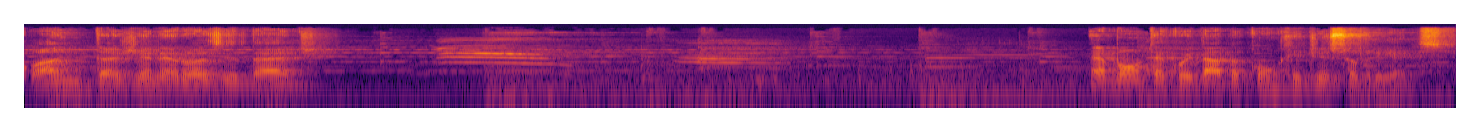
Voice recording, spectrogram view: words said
Quanta generosidade. É bom ter cuidado com o que diz sobre eles.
